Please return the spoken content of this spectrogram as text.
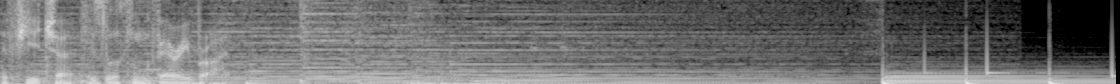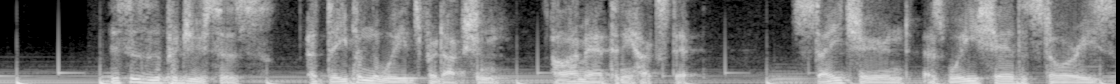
the future is looking very bright. This is The Producers, a Deep in the Weeds production. I'm Anthony Huckstep. Stay tuned as we share the stories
